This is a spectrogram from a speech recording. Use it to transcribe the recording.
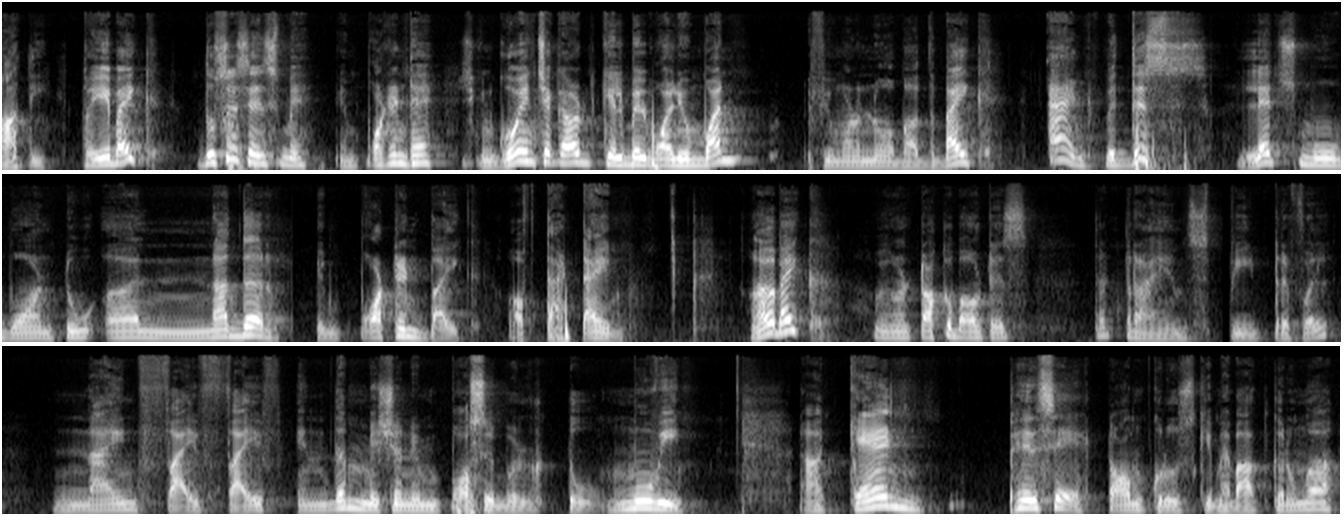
आती। तो ये बाइक दूसरे सेंस में इंपॉर्टेंट है। You can go and check out Kill Bill volume one if you want know about the bike and with this let's move on to another important bike of that time another bike we gonna talk about is the Triumph Speed Triple 955 in the Mission Impossible two movie Again, फिर से टॉम क्रूज की मैं बात करूँगा।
